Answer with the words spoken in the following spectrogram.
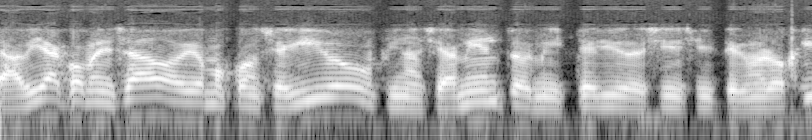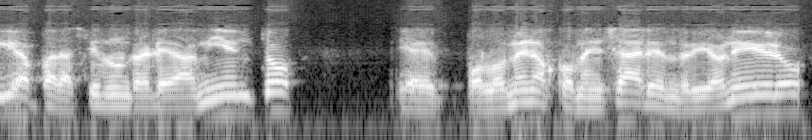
Había comenzado, habíamos conseguido un financiamiento del Ministerio de Ciencia y Tecnología para hacer un relevamiento eh, por lo menos comenzar en Río Negro,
